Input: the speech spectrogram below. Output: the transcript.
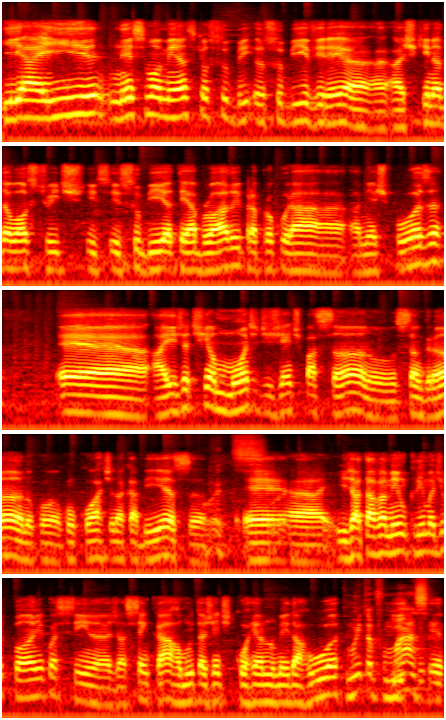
E aí, nesse momento que eu subi, eu subi e virei a, a esquina da Wall Street e, e subi até a Broadway para procurar a, a, minha esposa, é, aí já tinha um monte de gente passando, sangrando, com, com corte na cabeça. É, e já tava meio um clima de pânico, assim, né? Já sem carro, muita gente correndo no meio da rua. Muita fumaça? E,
